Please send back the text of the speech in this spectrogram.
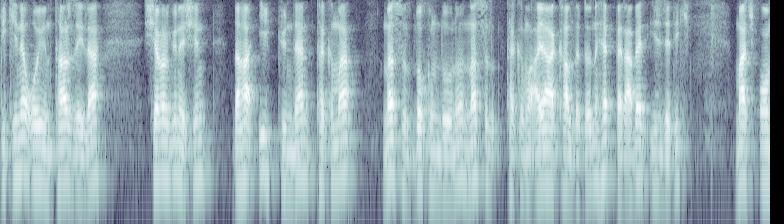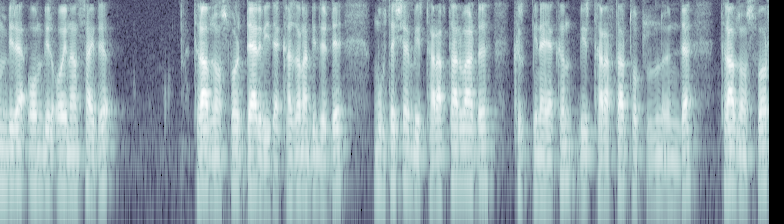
dikine oyun tarzıyla Şenol Güneş'in daha ilk günden takıma nasıl dokunduğunu, nasıl takımı ayağa kaldırdığını hep beraber izledik. Maç 11'e 11 oynansaydı Trabzonspor derbide kazanabilirdi. Muhteşem bir taraftar vardı. 40 bine yakın bir taraftar topluluğunun önünde Trabzonspor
